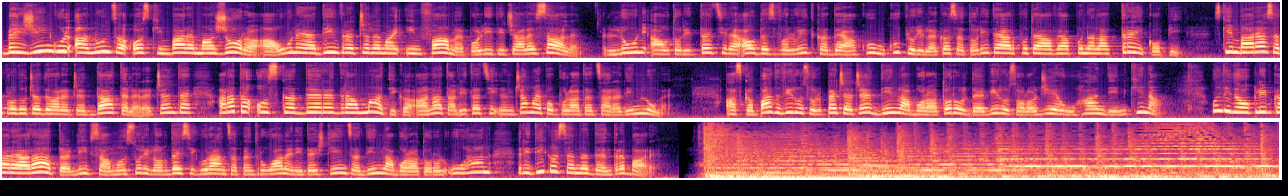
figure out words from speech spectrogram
Beijingul anunță o schimbare majoră a uneia dintre cele mai infame politici ale sale. Luni, autoritățile au dezvăluit că de acum cuplurile căsătorite ar putea avea până la trei copii. Schimbarea se produce deoarece datele recente arată o scădere dramatică a natalității în cea mai populată țară din lume. A scăpat virusul PCC din laboratorul de virusologie Wuhan din China. Un videoclip care arată lipsa măsurilor de siguranță pentru oamenii de știință din laboratorul Wuhan ridică semne de întrebare.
